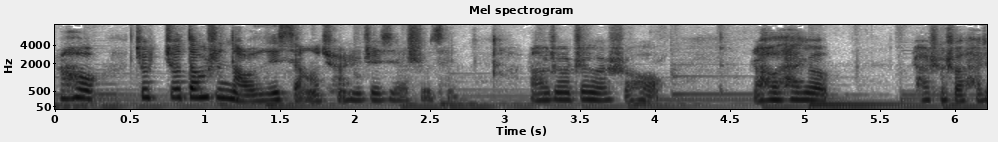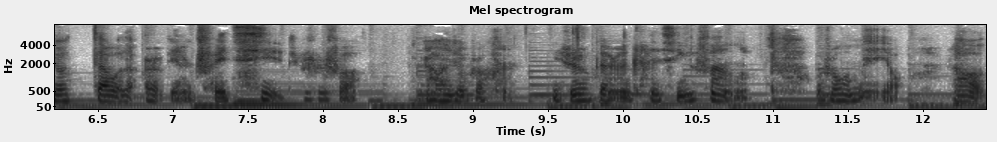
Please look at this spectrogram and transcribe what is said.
然后就就当时脑子里想的全是这些事情。然后就这个时候，然后他就，然后这时候他就在我的耳边吹气，就是说。然后就说，你是不是被人看兴奋了？我说我没有。然后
